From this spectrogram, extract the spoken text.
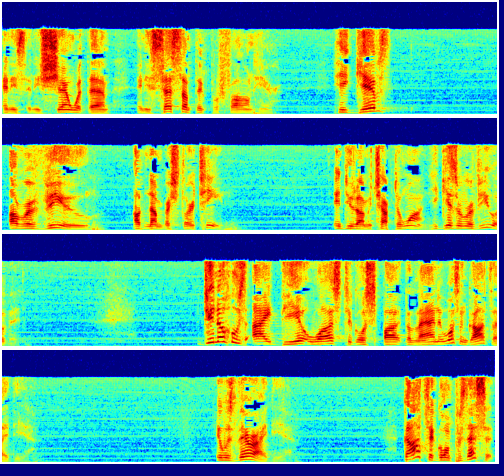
And he's, and he's sharing with them, and he says something profound here. He gives a review of Numbers 13 in Deuteronomy chapter 1. He gives a review of it. Do you know whose idea it was to go spy the land? It wasn't God's idea. It was their idea. God said, go and possess it.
